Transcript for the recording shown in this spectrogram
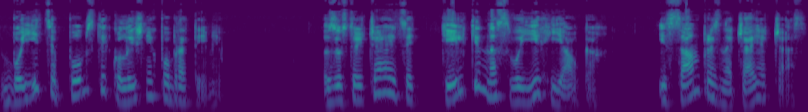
боїться помсти колишніх побратимів. зустрічається тільки на своїх явках і сам призначає час.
